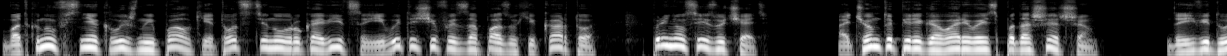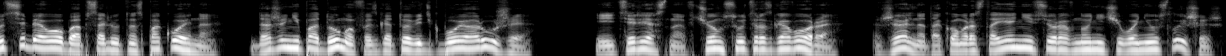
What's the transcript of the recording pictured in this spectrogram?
Воткнув в снег лыжные палки, тот стянул рукавицы и, вытащив из-за пазухи карту, принялся изучать, о чем-то переговариваясь с подошедшим. Да и ведут себя оба абсолютно спокойно, даже не подумав изготовить к бою оружие. Интересно, в чем суть разговора? Жаль, на таком расстоянии все равно ничего не услышишь,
